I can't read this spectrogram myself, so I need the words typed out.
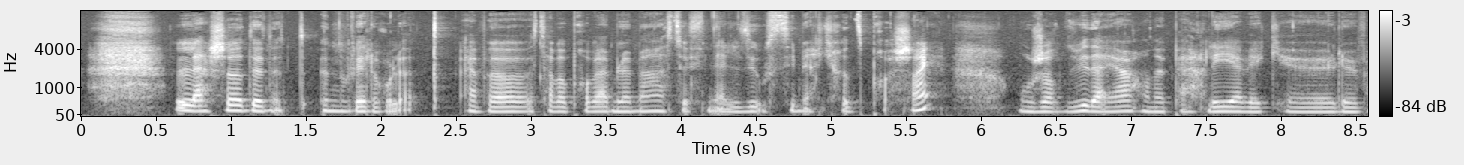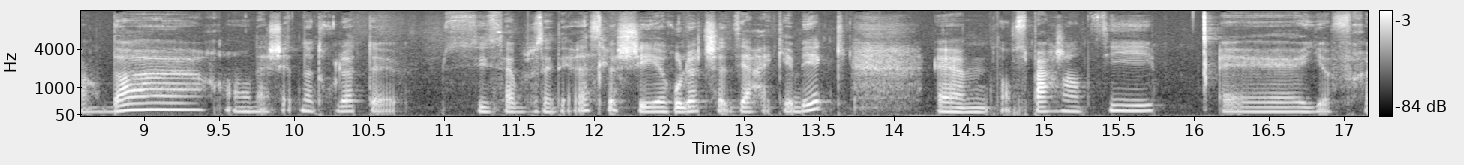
l'achat de notre nouvelle roulotte. Ça va probablement se finaliser aussi mercredi prochain. Aujourd'hui, d'ailleurs, on a parlé avec le vendeur. On achète notre roulotte si ça vous intéresse, là, chez Roulotte Chaudière à Québec. Euh, ils sont super gentils. Euh, ils, offrent,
